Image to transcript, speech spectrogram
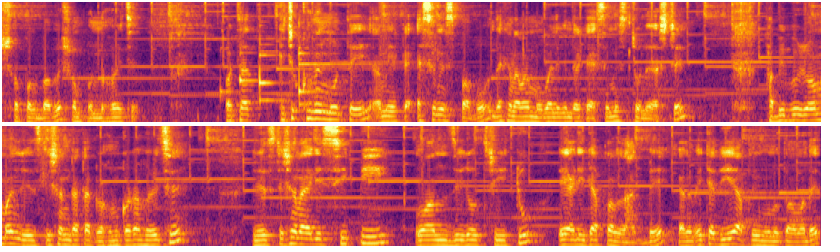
সফলভাবে সম্পন্ন হয়েছে। অর্থাৎ কিছুক্ষণের মধ্যেই আমি একটা এস এম এস পাবো। দেখেন আমার মোবাইলে কিন্তু একটা এস এম এস চলে আসছে। হাবিবুর রহমান রেজিস্ট্রেশন ডাটা গ্রহণ করা হয়েছে। রেজিস্ট্রেশন আইডি সিপি ওয়ান জিরো থ্রি টু এই আইডিটা আপনার লাগবে। কারণ এটা দিয়ে আপনি মূলত আমাদের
